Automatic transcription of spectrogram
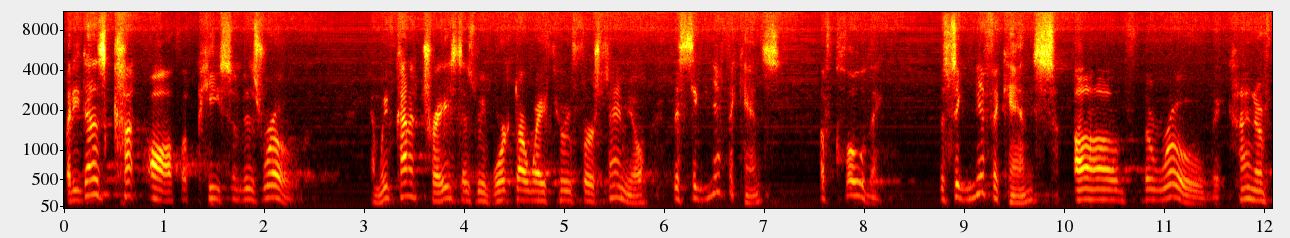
but he does cut off a piece of his robe. And we've kind of traced, as we've worked our way through 1 Samuel, the significance of clothing, the significance of the robe. It kind of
